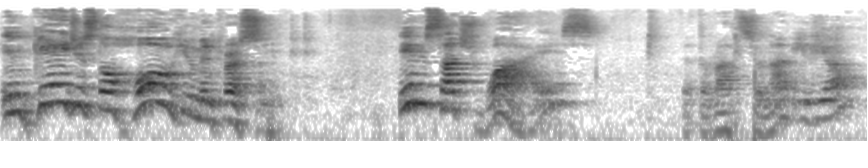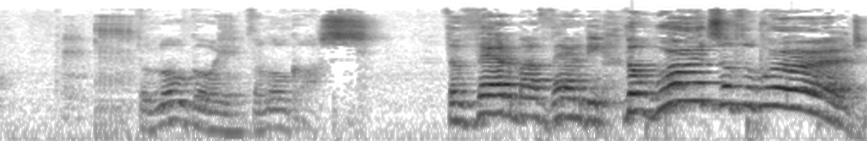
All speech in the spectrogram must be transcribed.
engages the whole human person in such wise that the rationabilia, the logoi, the logos, the verba verbi, the words of the word,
